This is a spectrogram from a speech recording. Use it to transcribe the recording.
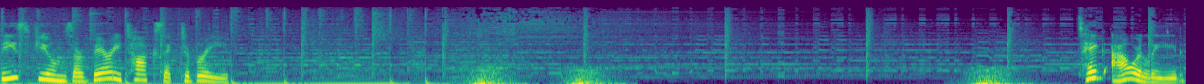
These fumes are very toxic to breathe. Take our lead.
